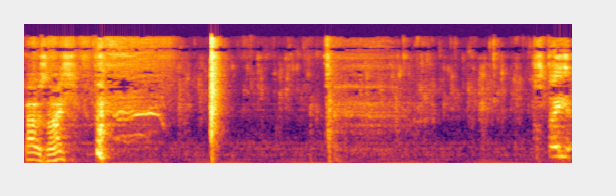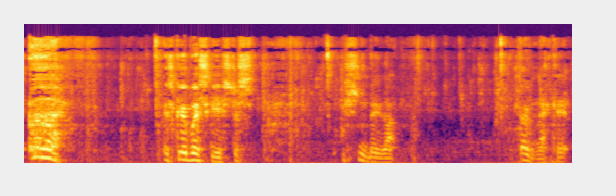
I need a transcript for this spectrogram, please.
That was nice. It's good whiskey. It's just, you shouldn't do that. Don't neck it.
